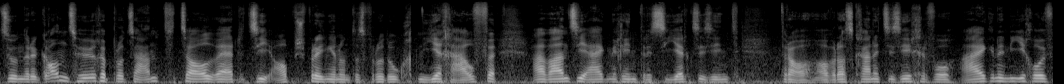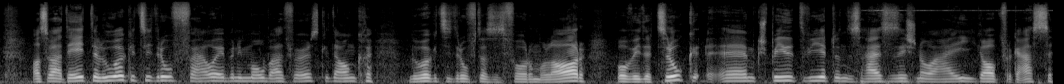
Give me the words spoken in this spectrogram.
zu einer ganz hohen Prozentzahl werden sie abspringen und das Produkt nie kaufen, auch wenn sie eigentlich interessiert sind dran. Aber das kennen Sie sicher von eigenen Einkäufen. Also auch dort schauen Sie drauf, auch eben im Mobile First Gedanken, schauen Sie darauf, dass ein Formular, das wieder zurückgespielt ähm, wird, und das heißt, es ist noch eine Eingabe vergessen,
